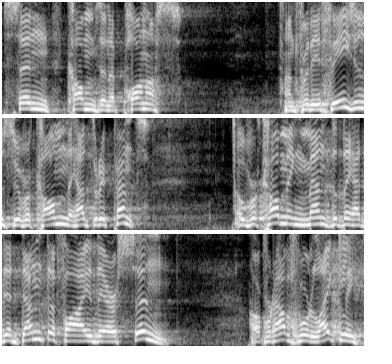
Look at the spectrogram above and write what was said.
sin comes in upon us. And for the Ephesians to overcome, they had to repent. Overcoming meant that they had to identify their sin. Or perhaps more likely,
